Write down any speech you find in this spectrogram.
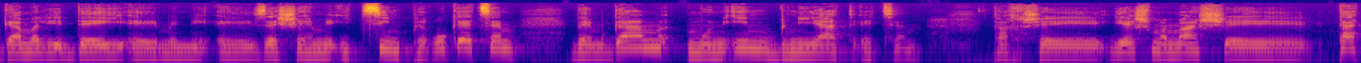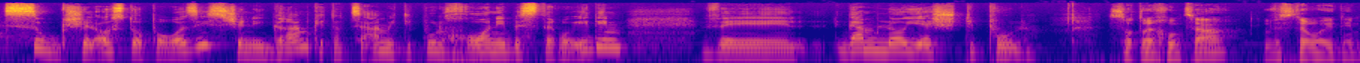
גם על ידי אה, זה שהם מאיצים פירוק עצם, והם גם מונעים בניית עצם. כך שיש ממש אה, תת סוג של אוסטאופורוזיס שנגרם כתוצאה מטיפול כרוני בסטרואידים, וגם לו יש טיפול. סותרי חומצה וסטרואידים.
